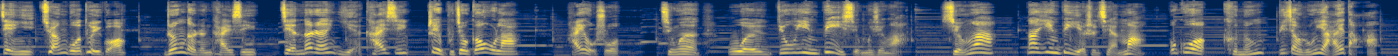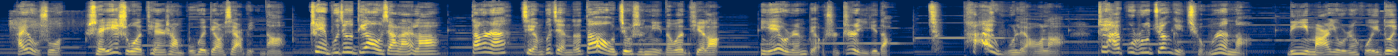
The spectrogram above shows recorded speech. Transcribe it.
建议全国推广，扔的人开心，捡的人也开心，这不就够了？还有说，请问我丢硬币行不行啊？行啊，那硬币也是钱嘛，不过可能比较容易挨打。还有说。谁说天上不会掉馅饼的？这不就掉下来了？当然，捡不捡得到就是你的问题了。也有人表示质疑的，切，太无聊了，这还不如捐给穷人呢。立马有人回怼，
